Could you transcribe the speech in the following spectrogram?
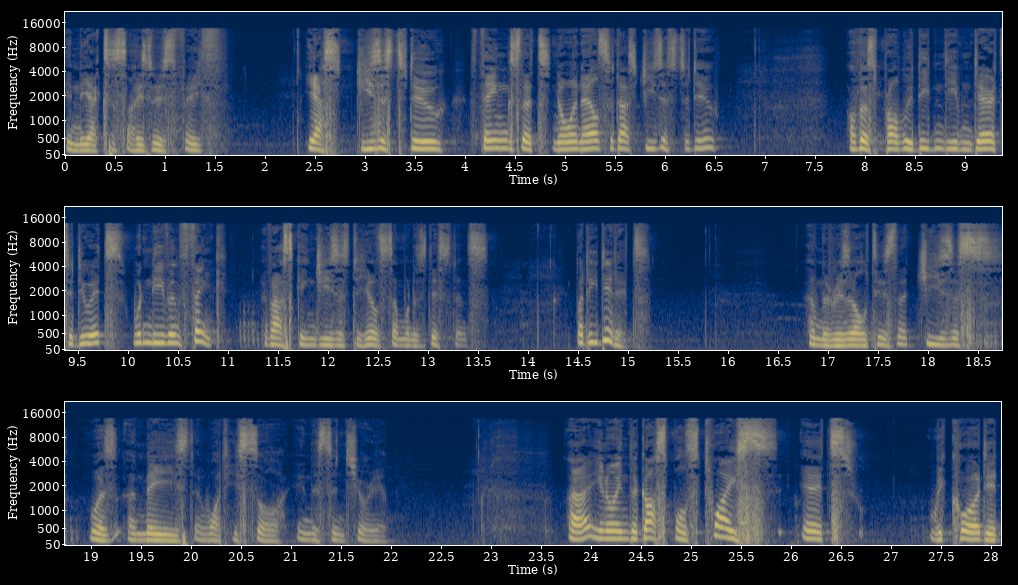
in the exercise of his faith. He asked Jesus to do things that no one else had asked Jesus to do. Others probably didn't even dare to do it, wouldn't even think of asking Jesus to heal someone at distance. But he did it. And the result is that Jesus was amazed at what he saw in the centurion. Uh, you know, in the Gospels, twice it's recorded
